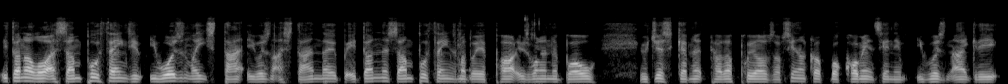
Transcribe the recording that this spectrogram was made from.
he done a lot of simple things. He, he wasn't like sta- he wasn't a standout, but he done the simple things midway apart. He was winning the ball. He was just giving it to other players. I've seen a couple of comments saying he, he wasn't that great.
